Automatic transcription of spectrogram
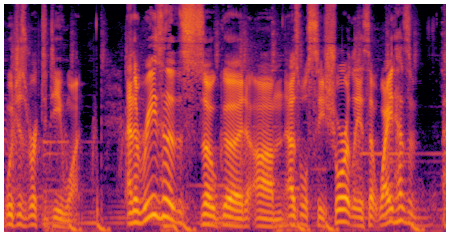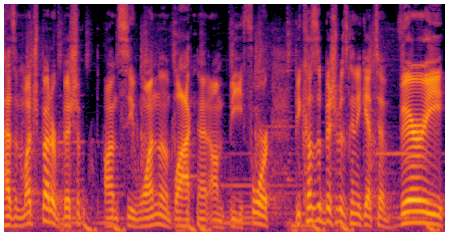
which is rook to d1 and the reason that this is so good um, as we'll see shortly is that white has a has a much better bishop on c1 than the black knight on b4 because the bishop is going to get to a very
